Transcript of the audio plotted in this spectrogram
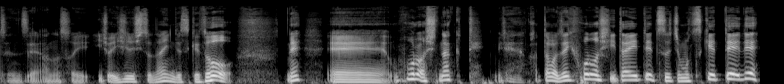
全然、あの、そういう、以上いじる必要ないんですけど、ね、えー、フォローしなくて、みたいな方はぜひフォローしていただいて、通知もつけて、で、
